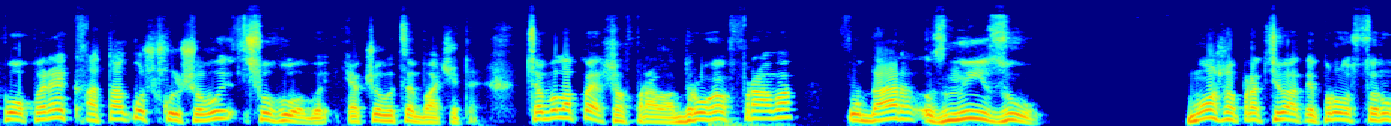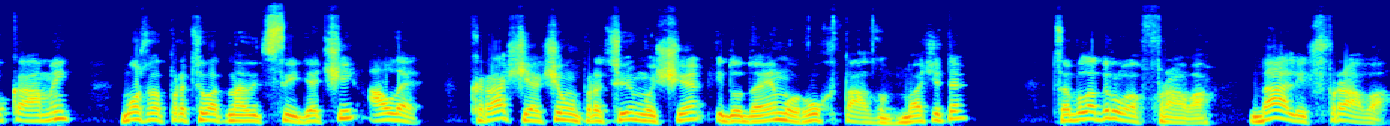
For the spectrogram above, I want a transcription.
поперек, а також кульшові суглоби, якщо ви це бачите. Це була перша вправа. Друга вправа удар знизу. Можна працювати просто руками, можна працювати навіть сидячи, але краще, якщо ми працюємо ще і додаємо рух тазом. Бачите? Це була друга вправа. Далі вправа.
